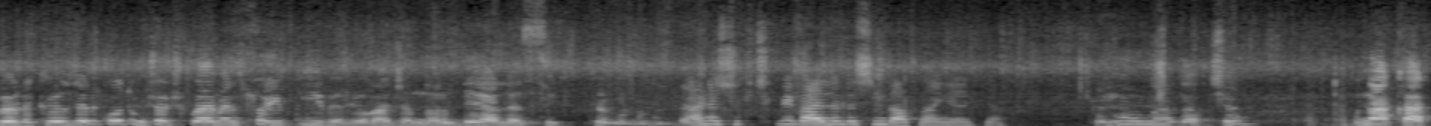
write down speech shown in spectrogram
Böyle közleri koydum. Çocuklar hemen soyup yiyiveriyorlar canlarım. Değerlensin kömürümüzde. Anne şu küçük biberleri de şimdi atman gerekiyor. Onları da atacağım. Bunlar kart.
